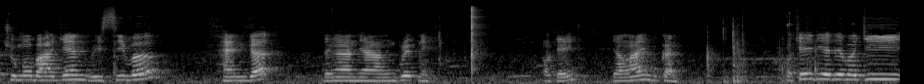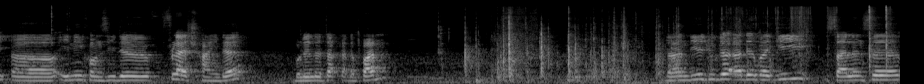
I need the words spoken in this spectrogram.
cuma bahagian receiver Handguard dengan yang grip ni. Okey, yang lain bukan. Okey, dia ada bagi uh, ini consider flash hinder, boleh letak kat depan. Dan dia juga ada bagi silencer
